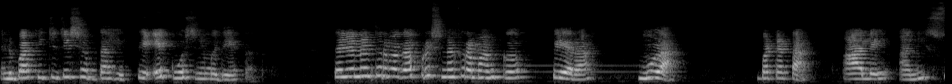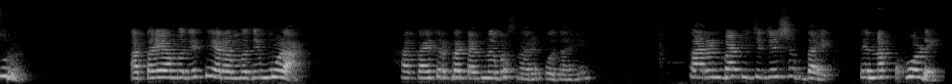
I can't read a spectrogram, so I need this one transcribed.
आणि बाकीचे जे शब्द आहेत ते एक वचनीमध्ये येतात. त्याच्यानंतर बघा प्रश्न क्रमांक तेरा मुळा बटाटा आले आणि सुरण. आता यामध्ये तेरामध्ये मुळा. हा काय तर गटात न बसणारे पद आहे. कारण बाकीचे जे शब्द आहेत त्यांना खोड आहे.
